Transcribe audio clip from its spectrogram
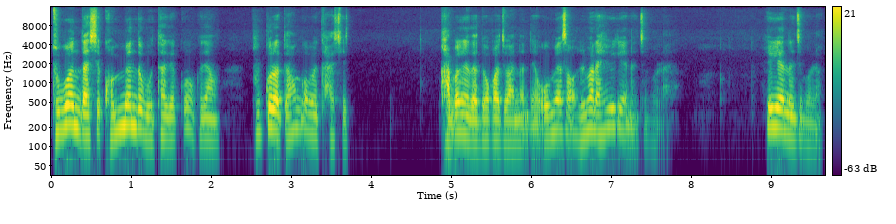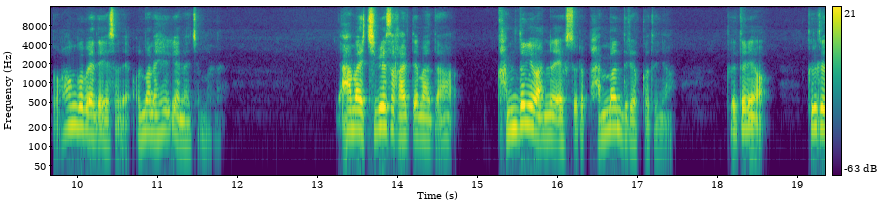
두 번 다시 권면도 못하겠고 그냥 부끄럽게 헌금을 다시 가방에다 넣어가지고 왔는데 오면서 얼마나 회개했는지 몰라요. 회개했는지 몰랐고 헌금에 대해서 얼마나 회개했는지 몰라요. 아마 집에서 갈 때마다 감동이 왔는 액수를 반만 드렸거든요. 그랬더니 그렇게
